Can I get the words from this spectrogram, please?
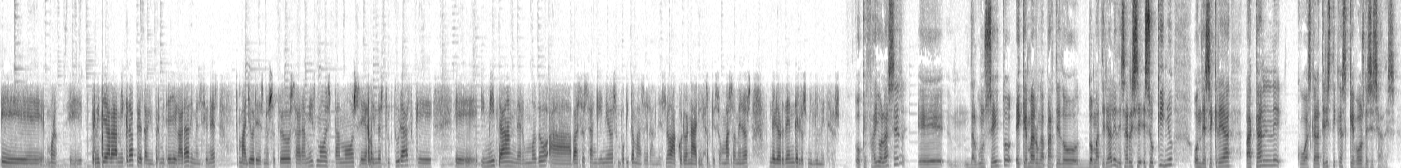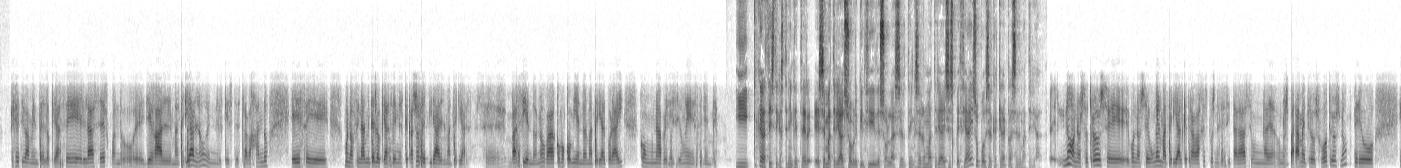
eh, bueno, eh, permite llegar a la micra, pero también permite llegar a dimensiones mayores. Nosotros ahora mismo estamos eh, haciendo estructuras que eh, imitan de algún modo a vasos sanguíneos un poquito más grandes, ¿no? a coronarias, que son más o menos del orden de los milímetros. O que fai o láser eh, de algún xeito e quemar unha parte do, do material e deixar ese, ese oquiño onde se crea a canle coas características que vos desexades. Efectivamente, lo que hace el láser cuando eh, llega al material ¿no? en el que estés trabajando es, eh, bueno, finalmente lo que hace en este caso es retirar el material. Se va haciendo, ¿no? Va como comiendo el material por ahí con una precisión excelente. E que características teñen que ter ese material sobre que incidides o láser? Ten que ser un materiais especiais ou pode ser calquera clase de material? Eh, no, nosotros, eh, bueno, según el material que trabajes, pues necesitarás una, unos parámetros u otros, ¿no? Pero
